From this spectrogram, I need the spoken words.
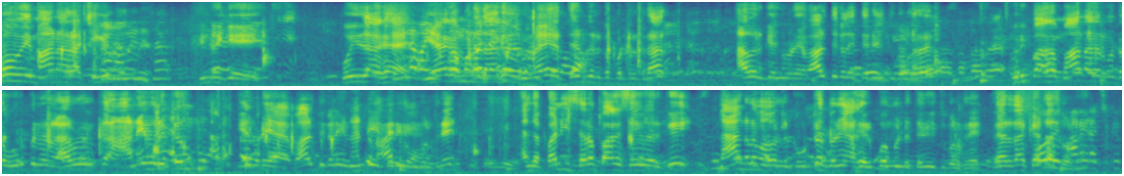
கோவை மாநகராட்சியில் இன்றைக்கு புதிதாக ஏகமனதாக ஒரு மேயர் தேர்ந்தெடுக்கப்பட்டிருக்கிறார். அவருக்கு எங்களுடைய வாழ்த்துக்களை தெரிவித்துக் கொள்கிறேன். குறிப்பாக மாநகரமன்ற உறுப்பினர்கள் அவர்களுக்கு அனைவருக்கும் என்னுடைய வாழ்த்துக்களை நன்றியை தெரிவித்துக் கொள்கிறேன். அந்த பணி சிறப்பாக செய்வதற்கு நாங்களும் அவர்களுக்கு உற்ற துணையாக இருப்போம் என்று தெரிவித்துக் கொள்கிறேன். வேற ஏதாவது கேட்டா கோவை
